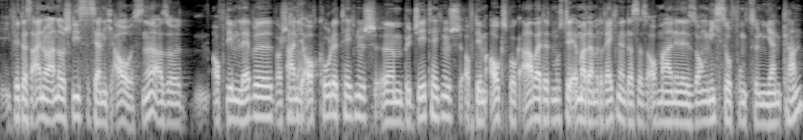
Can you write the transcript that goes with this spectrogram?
ich finde, das eine oder andere schließt es ja nicht aus. Ne? Also auf dem Level, wahrscheinlich auch kohletechnisch, ähm, budgettechnisch, auf dem Augsburg arbeitet, musst du ja immer damit rechnen, dass das auch mal in der Saison nicht so funktionieren kann,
